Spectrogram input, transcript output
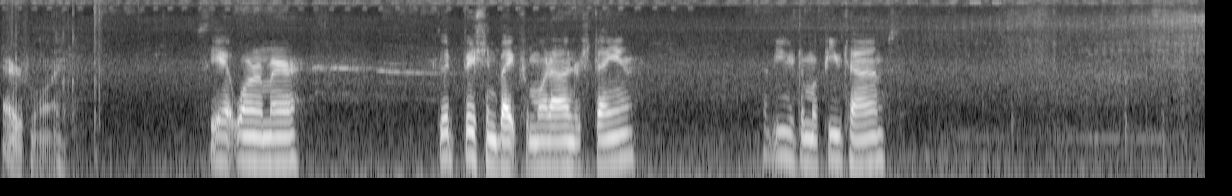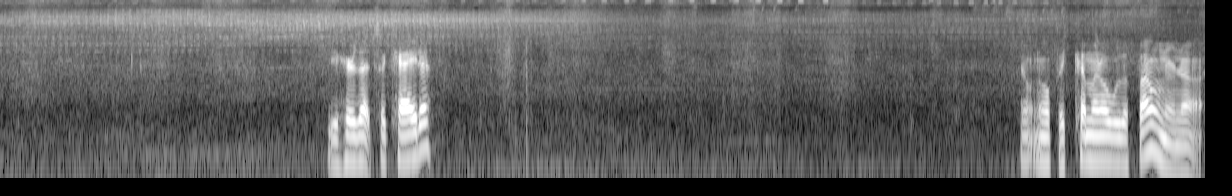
There's one. See that worm there? Good fishing bait from what I understand. I've used them a few times. You hear that cicada? Don't know if it's coming over the phone or not.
